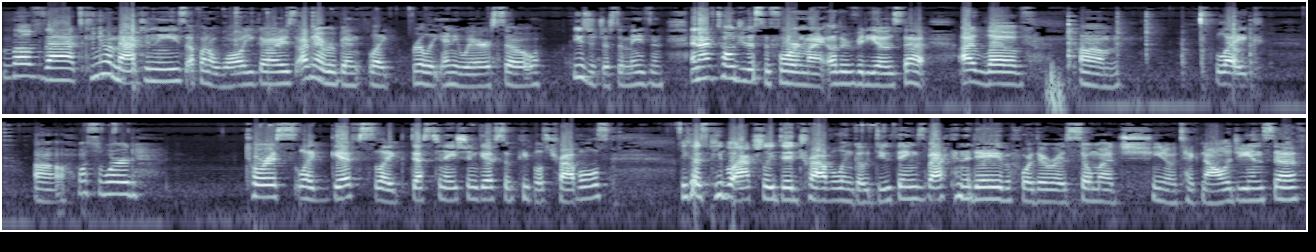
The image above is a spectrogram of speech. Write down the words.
Love that. Can you imagine these up on a wall, you guys? I've never been, like, really anywhere, so these are just amazing. And I've told you this before in my other videos that I love, um, like, uh, what's the word? Tourist, like, gifts, like, destination gifts of people's travels. Because people actually did travel and go do things back in the day before there was so much, you know, technology and stuff.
